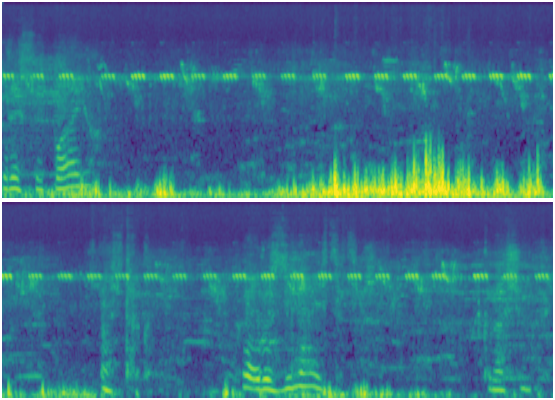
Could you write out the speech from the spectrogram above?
присипаю. Ось так. Хай розділяється. Краще буде.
